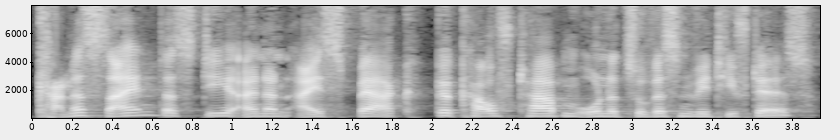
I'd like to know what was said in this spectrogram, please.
kann es sein, dass die einen Eisberg gekauft haben, ohne zu wissen, wie tief der ist?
